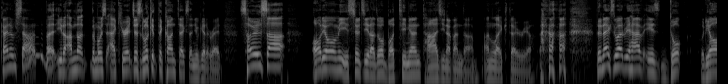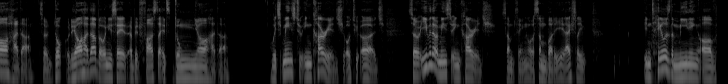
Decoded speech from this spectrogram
kind of sound, but you know I'm not the most accurate. Just look at the context and you'll get it right. 설사 어려움이 있을지라도 버티면 다 지나간다. Unlike diarrhea. the next word we have is 독려하다. So 독려하다, but when you say it a bit faster, it's 동려하다, which means to encourage or to urge. So even though it means to encourage something or somebody, it actually entails the meaning of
